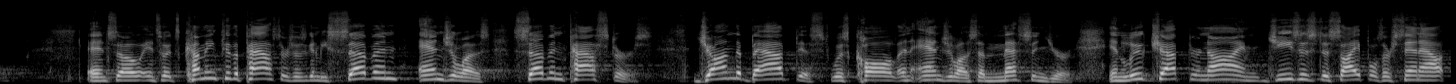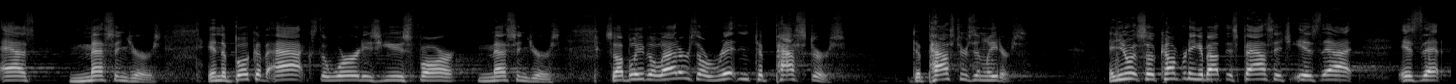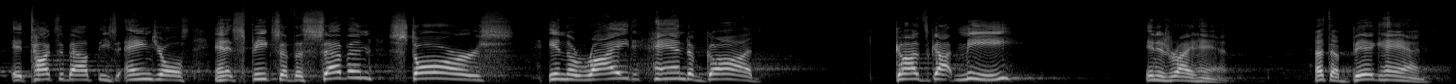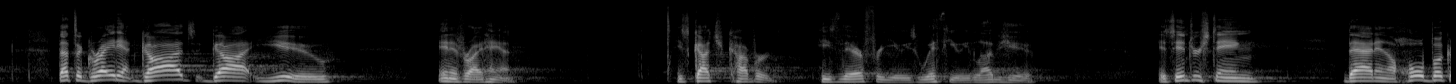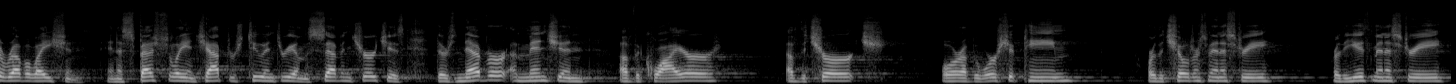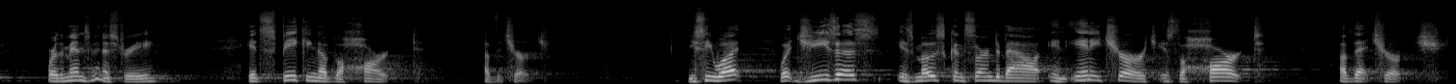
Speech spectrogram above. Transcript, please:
And so, and so it's coming to the pastors. There's going to be seven angelos, seven pastors. John the Baptist was called an angelos, a messenger. In Luke chapter 9, Jesus' disciples are sent out as messengers. In the book of Acts, the word is used for messengers. So I believe the letters are written to pastors, to pastors and leaders. And you know what's so comforting about this passage is that is that it talks about these angels and it speaks of the seven stars in the right hand of God. God's got me in his right hand. That's a big hand. That's a great hand. God's got you in his right hand. He's got you covered. He's there for you. He's with you. He loves you. It's interesting that in the whole book of Revelation, and especially in chapters 2 and 3 on the seven churches, there's never a mention of the choir, of the church, or of the worship team, or the children's ministry, or the youth ministry, or the men's ministry. It's speaking of the heart of the church. You see what? What Jesus is most concerned about in any church is the heart of that church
